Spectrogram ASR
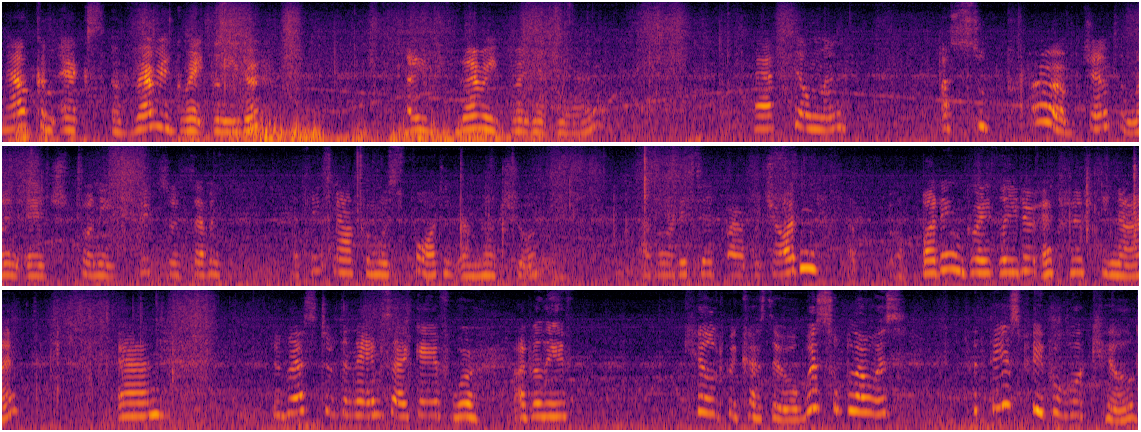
Malcolm X, a very great leader, a very brilliant man. Pat Tillman, a superb gentleman, aged 26 or 7. I think Malcolm was 40, I'm not sure. I've already said Barbara Jordan, a, a budding great leader at 59. And the rest of the names I gave were, I believe, killed because they were whistleblowers. But these people were killed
